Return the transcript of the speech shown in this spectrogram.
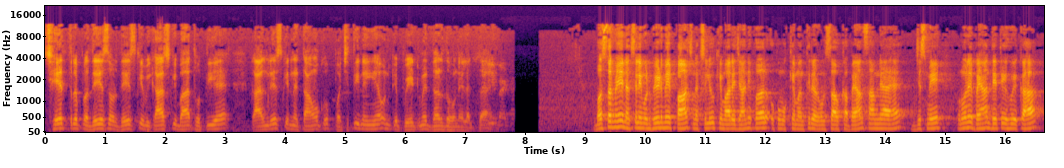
क्षेत्र, प्रदेश और देश के विकास की बात होती है, कांग्रेस के नेताओं को पचती नहीं है, उनके पेट में दर्द होने लगता है। बस्तर में नक्सली मुठभेड़ में पाँच नक्सलियों के मारे जाने पर उप मुख्यमंत्री अरुण साव का बयान सामने आया है, जिसमें उन्होंने बयान देते हुए कहा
